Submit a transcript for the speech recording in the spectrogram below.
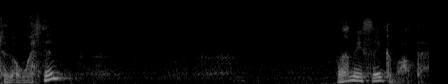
to go with him? Let me think about that.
